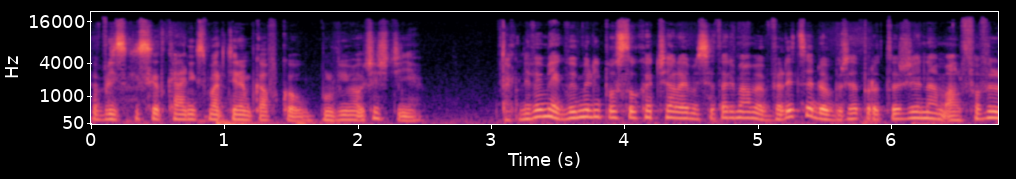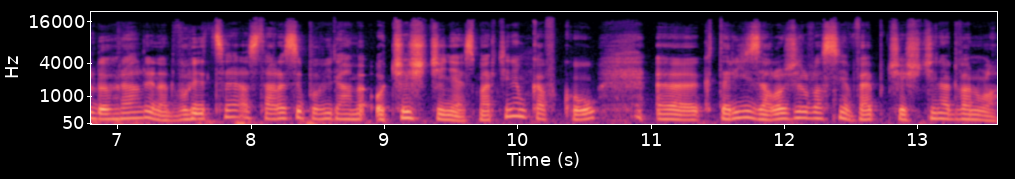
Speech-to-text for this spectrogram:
v blízkých setkáních s Martinem Kavkou. Mluvíme o češtině. Tak nevím, jak vy, milí posluchači, ale my se tady máme velice dobře, protože nám Alfavil dohráli na dvojice a stále si povídáme o češtině s Martinem Kavkou, eh, který založil vlastně web Čeština 2.0.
